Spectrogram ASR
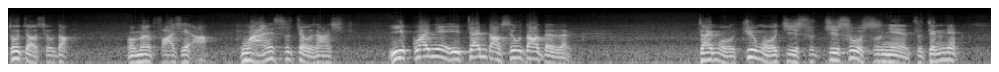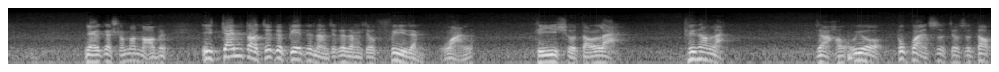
都叫修道。我们发现啊，凡是走上一观念一沾到修道的人，在我据我几十几数十年之经验，有一个什么毛病？一沾到这个边的人，这个人就废人完了。第一学到懒，非常懒。然后，哎呦，不管事就是道，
